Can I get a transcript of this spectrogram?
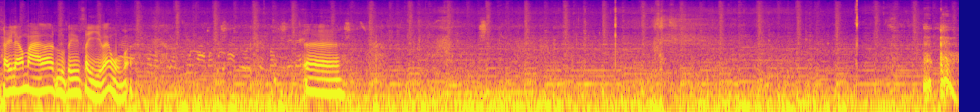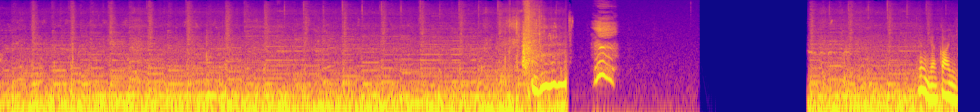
ใช้แล้วมาก็หลุดไปสี่แม่งผมอะเออ กออยู่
